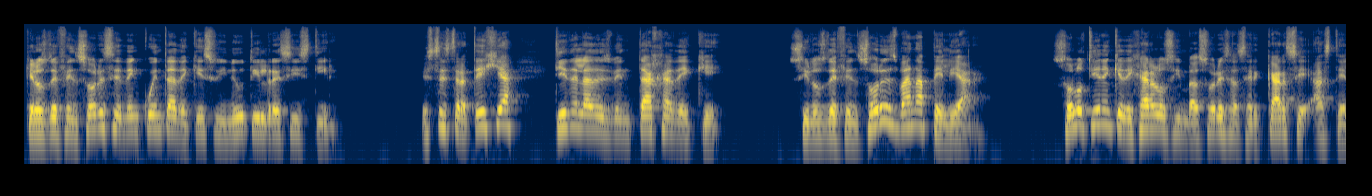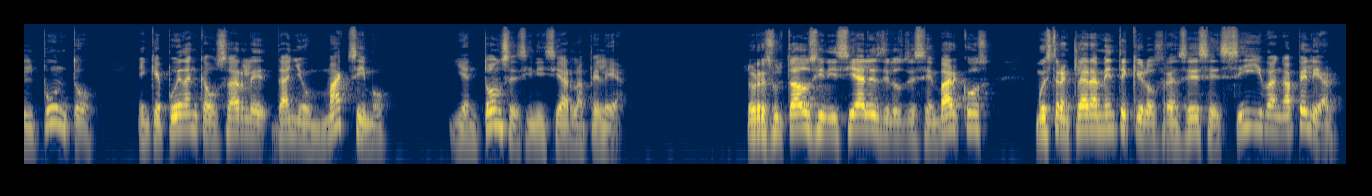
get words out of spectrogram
que los defensores se den cuenta de que es inútil resistir. Esta estrategia tiene la desventaja de que, si los defensores van a pelear, solo tienen que dejar a los invasores acercarse hasta el punto en que puedan causarle daño máximo y entonces iniciar la pelea. Los resultados iniciales de los desembarcos muestran claramente que los franceses sí iban a pelear,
